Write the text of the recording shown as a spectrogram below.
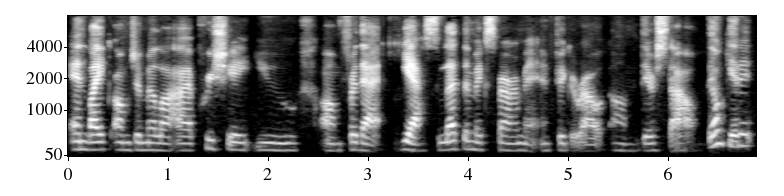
And like um, Jamila, I appreciate you um, for that. Yes, let them experiment and figure out um, their style. They'll get it.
